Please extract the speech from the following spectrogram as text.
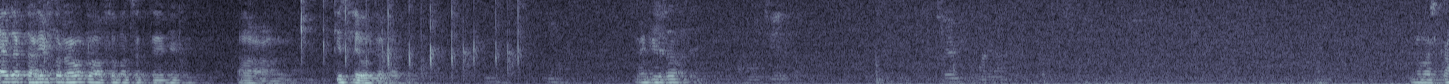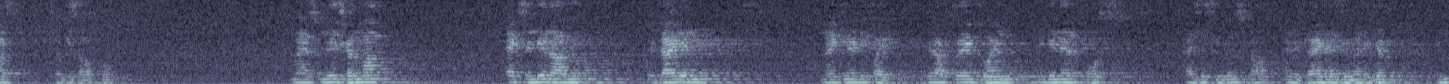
अगर तारीफ़ कर रहा हूँ तो आप समझ सकते हैं कि किस लेवल का बात है। सर नमस्कार सभी साहब को। मैं Sunil Sharma ex Indian army retired in 1995 thereafter I joined Indian Air Force as a civil staff and retired as a manager in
